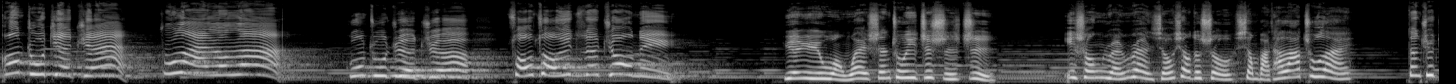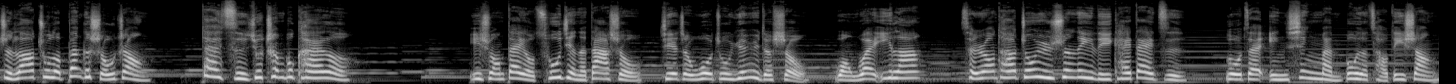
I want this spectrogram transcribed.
公主姐姐出来了啦！公主姐姐，草草一直在叫你。渊羽往外伸出一只食指，一双软软小小的手想把它拉出来，但却只拉出了半个手掌，袋子就撑不开了。一双带有粗茧的大手接着握住渊羽的手，往外一拉，才让他终于顺利离开袋子，落在银杏满布的草地上。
